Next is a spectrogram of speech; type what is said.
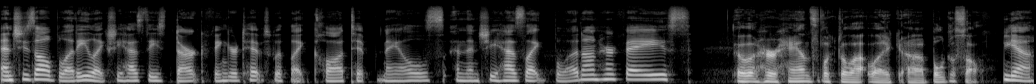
And she's all bloody. Like she has these dark fingertips with like claw tip nails. And then she has like blood on her face. Uh, Her hands looked a lot like uh, Bulgasal. Yeah.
